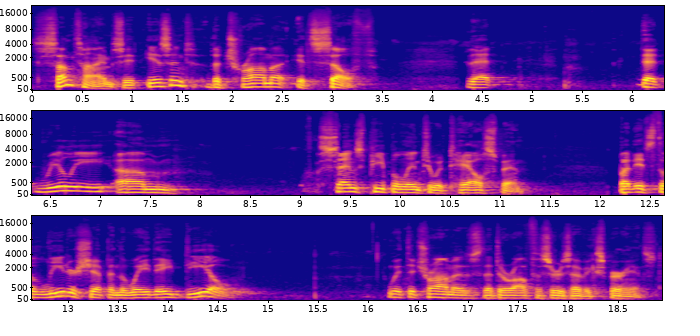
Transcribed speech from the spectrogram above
sometimes it isn't the trauma itself that that really um, sends people into a tailspin but it's the leadership and the way they deal with the traumas that their officers have experienced.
